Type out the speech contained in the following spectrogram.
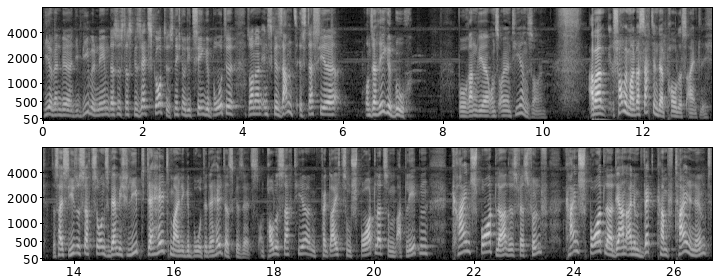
hier, wenn wir die Bibel nehmen, das ist das Gesetz Gottes, nicht nur die zehn Gebote, sondern insgesamt ist das hier unser Regelbuch, woran wir uns orientieren sollen. Aber schauen wir mal, was sagt denn der Paulus eigentlich? Das heißt, Jesus sagt zu uns, wer mich liebt, der hält meine Gebote, der hält das Gesetz. Und Paulus sagt hier im Vergleich zum Sportler, zum Athleten, kein Sportler, das ist Vers 5, kein Sportler, der an einem Wettkampf teilnimmt,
